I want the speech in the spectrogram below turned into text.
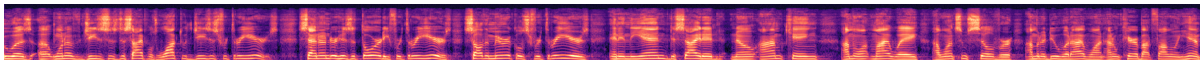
who was uh, one of Jesus' disciples, walked with Jesus for three years, sat under his authority for three years, saw the miracles for three years, and in the end decided, no, I'm king. I want my way. I want some silver. I'm going to do what I want. I don't care about following him.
